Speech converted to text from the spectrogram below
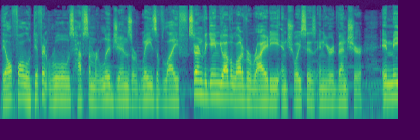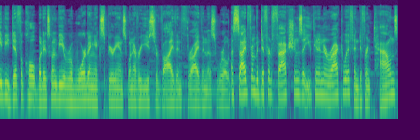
They all follow different rules, have some religions or ways of life. Starting the game, you have a lot of variety and choices in your adventure. It may be difficult, but it's going to be a rewarding experience whenever you survive and thrive in this world. Aside from the different factions that you can interact with and different towns,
